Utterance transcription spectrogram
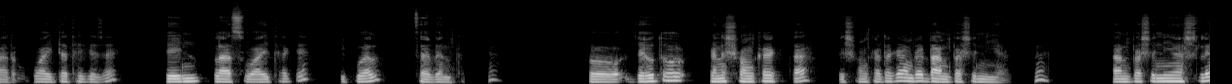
আর y টা থেকে যায় টেন প্লাস ওয়াই থাকে ইকুয়াল সেভেন থাকে, হ্যাঁ? তো যেহেতু এখানে সংখ্যা একটা, এই সংখ্যাটাকে আমরা ডান পাশে নিয়ে আসব, হ্যাঁ? ডান পাশে নিয়ে আসলে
